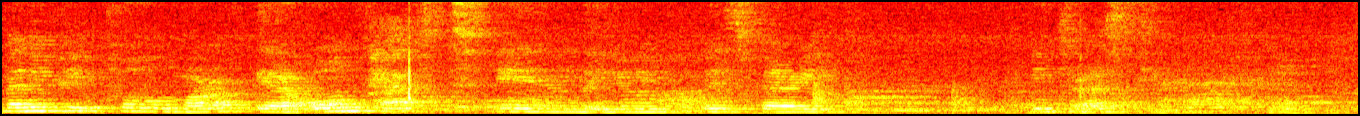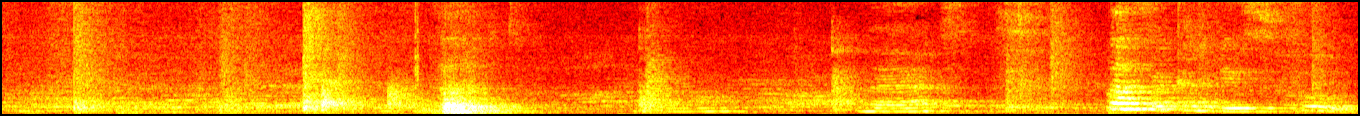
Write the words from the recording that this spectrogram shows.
many people mark their own text in the uniform. It's very interesting. Um, Next, second is food.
